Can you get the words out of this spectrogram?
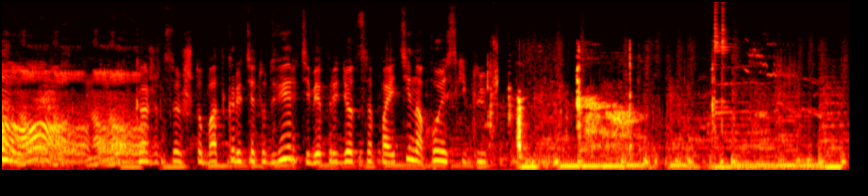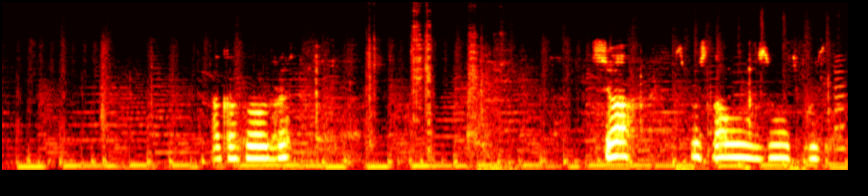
но, но, Кажется, чтобы открыть эту дверь, тебе придется пойти на поиски ключа. А как его? Все, спустя вызвать будет.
